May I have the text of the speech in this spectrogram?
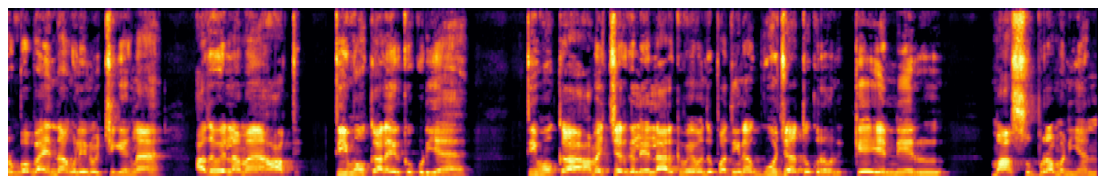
ரொம்ப பயந்தாங்களேன்னு வச்சுக்கோங்களேன். அதுவும் இல்லாமல் அதி திமுகவில் இருக்கக்கூடிய திமுக அமைச்சர்கள் எல்லாருக்குமே வந்து பார்த்திங்கன்னா கூஜா தூக்குறவர். கே. என். நேரு மா. சுப்பிரமணியன்.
